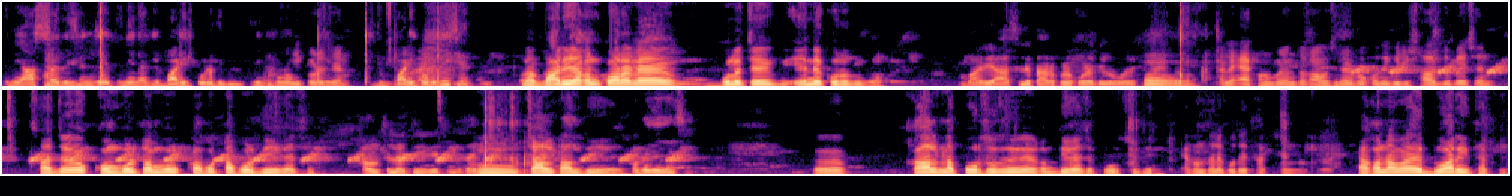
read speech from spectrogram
তিনি আশ্বাস দিয়েছেন যে তিনি নাকি বাড়ি করে দেবেন। তিনি কি কোনো কি করেছেন? বাড়ি করে দিয়েছেন? না বাড়ি এখন করে না বলেছে এনে করে দিব। বাড়ি আসলে তারপরে করে দেবে বলেছে। তাহলে এখন পর্যন্ত কাউন্সিলরের পক্ষ থেকে কিছু সাহায্য পেয়েছেন? ও কম্বল টম্বল কাপড় টাপড় দিয়ে গেছে। কাউন্সিলর দিয়ে গেছিল তাই হুম চাল টাল দিয়ে গেছে। কবে দিয়ে গেছে? ও, কাল না পরশু দিন এখন দিয়ে গেছে পরশু দিন। এখন তাহলে কোথায় থাকছেন? এখন আমরা দুয়ারেই থাকি।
